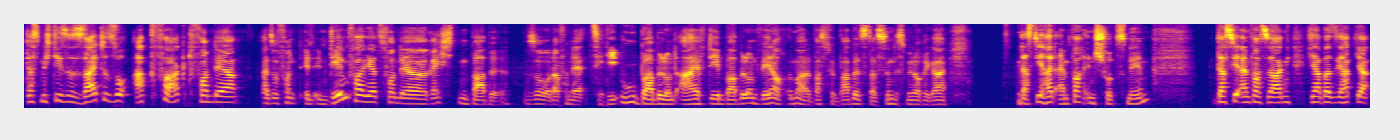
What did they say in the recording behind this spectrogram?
dass mich diese Seite so abfuckt von der, also von, in, in dem Fall jetzt von der rechten Bubble, so, oder von der CDU-Bubble und AfD-Bubble und wen auch immer, was für Bubbles das sind, ist mir doch egal. Dass die halt einfach in Schutz nehmen, dass sie einfach sagen, ja, aber sie hat ja,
